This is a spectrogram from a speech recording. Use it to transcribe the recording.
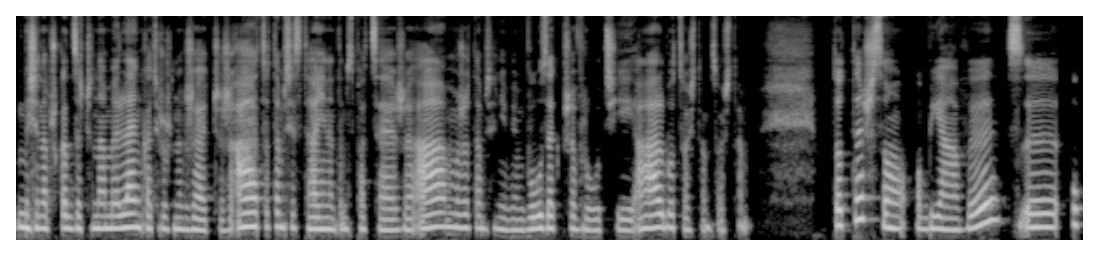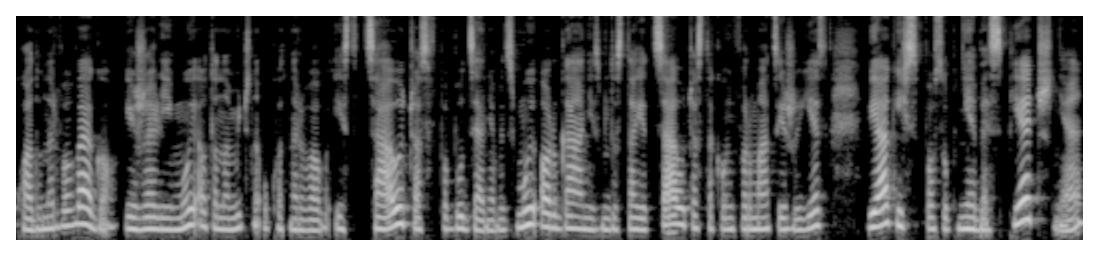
my się na przykład zaczynamy lękać różnych rzeczy, że a co tam się stanie na tym spacerze, a może tam się, nie wiem, wózek przewróci, albo coś tam, coś tam. To też są objawy z y, układu nerwowego. Jeżeli mój autonomiczny układ nerwowy jest cały czas w pobudzeniu, więc mój organizm dostaje cały czas taką informację, że jest w jakiś sposób niebezpiecznie,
